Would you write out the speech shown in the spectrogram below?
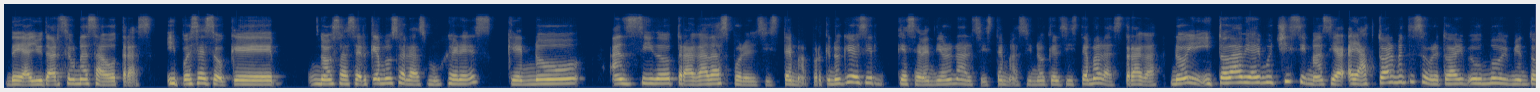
de ayudarse unas a otras. Y pues eso, que nos acerquemos a las mujeres que no han sido tragadas por el sistema, porque no quiero decir que se vendieron al sistema, sino que el sistema las traga, ¿no? Y, todavía hay muchísimas, y actualmente sobre todo hay un movimiento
